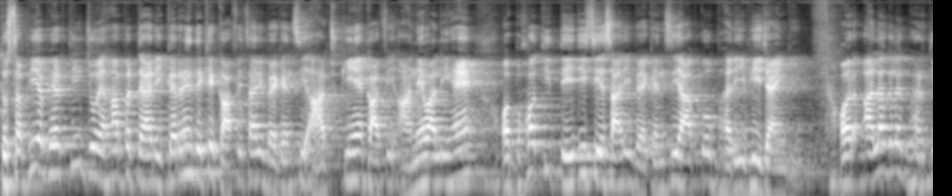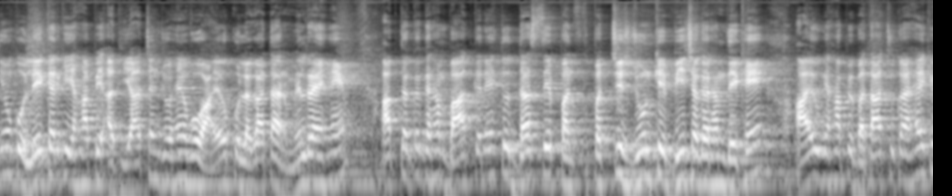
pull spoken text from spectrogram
तो सभी अभ्यर्थी जो यहाँ पर तैयारी कर रहे हैं, देखिए, काफ़ी सारी वैकेंसी आ चुकी हैं, काफ़ी आने वाली हैं और बहुत ही तेज़ी से ये सारी वैकेंसी आपको भरी भी जाएँगी। और अलग अलग भर्तियों को लेकर के यहाँ पे अध्याचन जो है, वो आयोग को लगातार मिल रहे हैं। अब तक अगर हम बात करें तो 10 से 25 जून के बीच अगर हम देखें, आयोग यहाँ पे बता चुका है कि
